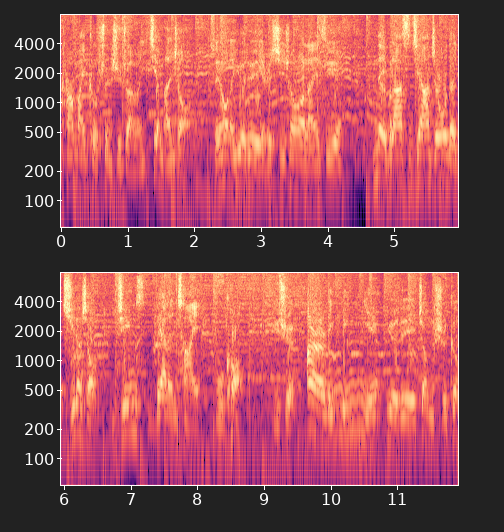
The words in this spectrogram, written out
，Carmichael 顺势转为键盘手。随后呢，乐队也是吸收了来自于内布拉斯加州的吉他手 James Valentine 补控。于是，2001年，乐队正式更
